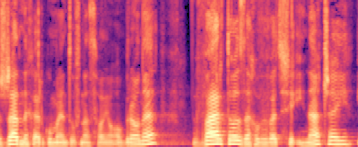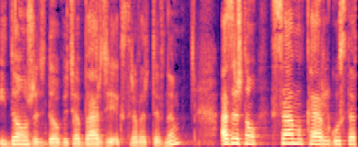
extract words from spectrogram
żadnych argumentów na swoją obronę. Warto zachowywać się inaczej i dążyć do bycia bardziej ekstrawertywnym. A zresztą sam Carl Gustav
